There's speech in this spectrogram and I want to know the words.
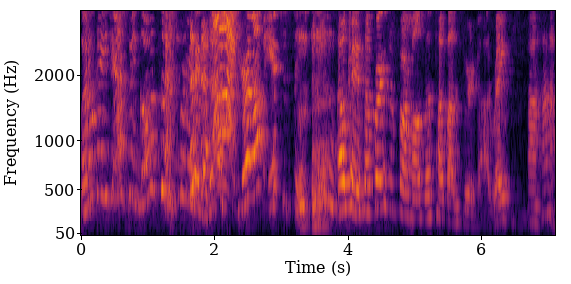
But okay, Jazmine, go into the spirit of God, girl. I'm interested. okay, so first and foremost, let's talk about the Spirit of God, right? Uh huh.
